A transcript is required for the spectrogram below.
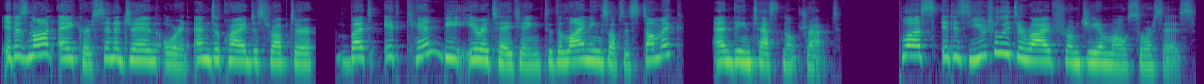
It is not a carcinogen or an endocrine disruptor, but it can be irritating to the linings of the stomach and the intestinal tract. Plus, it is usually derived from GMO sources.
